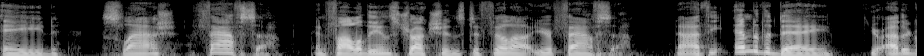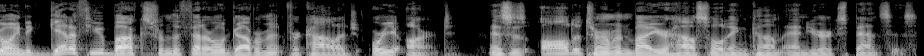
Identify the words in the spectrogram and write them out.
aid slash FAFSA and follow the instructions to fill out your FAFSA. Now, at the end of the day, you're either going to get a few bucks from the federal government for college or you aren't. This is all determined by your household income and your expenses.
